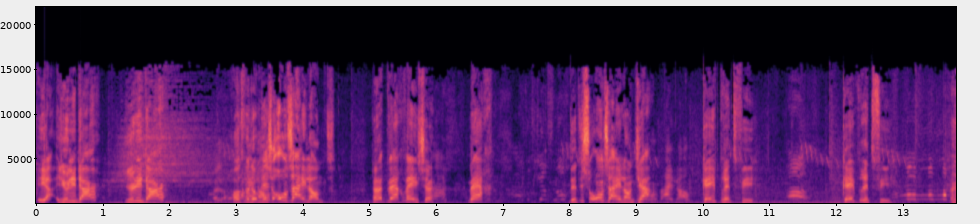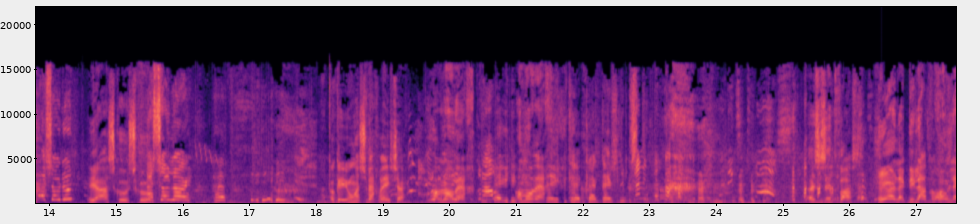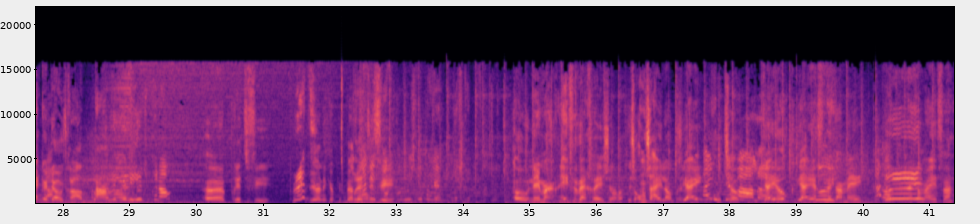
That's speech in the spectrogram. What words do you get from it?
Ja, jullie daar? Jullie daar? Is ons Godverdomme, dit is ons eiland. Hup, wegwezen. Weg. Dit is ons eiland, ja. Ons eiland. Cape Prithvi. Oh, Cape Prithvi. mag ik dat zo doen? Ja, is goed, is goed. zo naar hem. Oké jongens, wegwezen. Allemaal weg. Nee. Allemaal weg. Kijk, kijk, kijk, slippers. Eh, ze zit vast. Heerlijk, die laten we gewoon lekker doodgaan. Wat is jullie YouTube kanaal? Eh, Prithvi. Björn, ik heb je pet Prithvi. Oh, nee, maar even wegwezen. Dit is ons eiland. Jij, goed zo. Jij ook? Jij even met haar mee? Maar even.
